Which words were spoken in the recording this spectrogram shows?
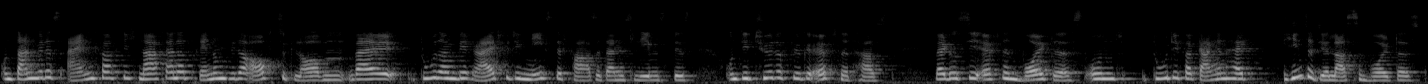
Und dann wird es einfach, dich nach einer Trennung wieder aufzuglauben, weil du dann bereit für die nächste Phase deines Lebens bist und die Tür dafür geöffnet hast weil du sie öffnen wolltest und du die Vergangenheit hinter dir lassen wolltest.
